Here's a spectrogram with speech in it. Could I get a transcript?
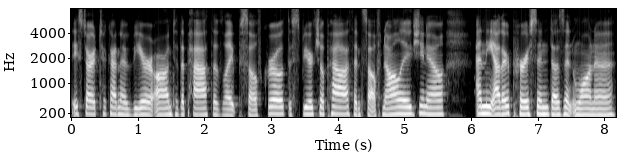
they start to kind of veer onto the path of like self growth, the spiritual path, and self knowledge, you know, and the other person doesn't want to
